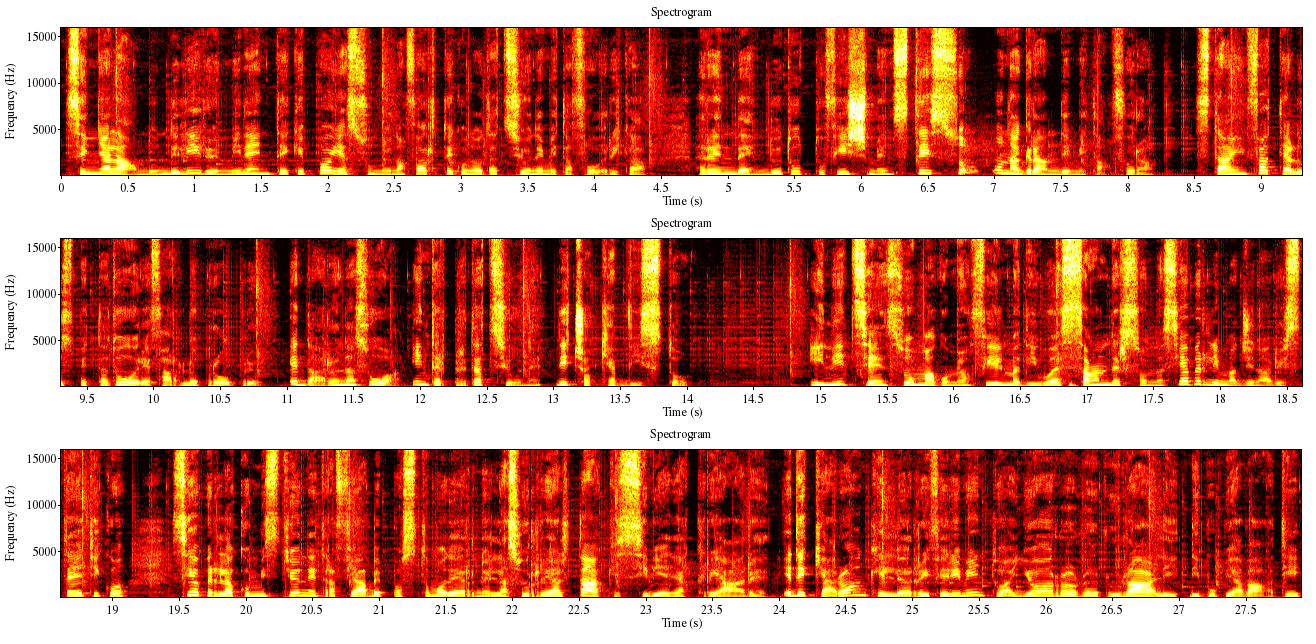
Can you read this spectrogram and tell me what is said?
segnalando un delirio imminente che poi assume una forte connotazione metaforica, rendendo tutto Fishman stesso una grande metafora. Sta infatti allo spettatore farlo proprio e dare una sua interpretazione di ciò che ha visto. Inizia insomma come un film di Wes Anderson sia per l'immaginario estetico sia per la commistione tra fiabe postmoderno e la surrealtà che si viene a creare ed è chiaro anche il riferimento agli horror rurali di Pupi Avati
